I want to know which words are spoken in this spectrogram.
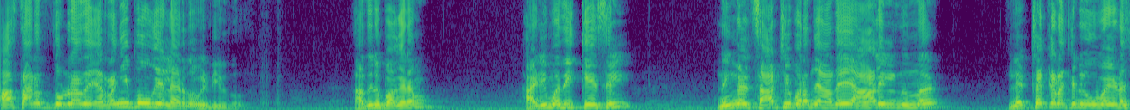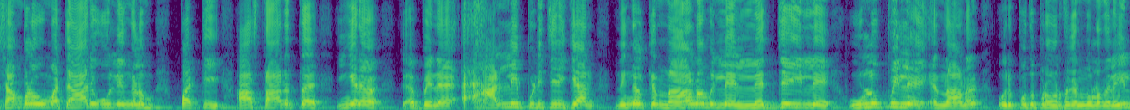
ആ സ്ഥാനത്ത് തുടരാതെ ഇറങ്ങിപ്പോവുകയല്ലായിരുന്നോ വേണ്ടിയിരുന്നത്? അതിനു പകരം അഴിമതി കേസിൽ നിങ്ങൾ സാക്ഷി പറഞ്ഞ അതേ ആളിൽ നിന്ന് ലക്ഷക്കണക്കിന് രൂപയുടെ ശമ്പളവും മറ്റ് ആനുകൂല്യങ്ങളും പറ്റി ആ സ്ഥാനത്ത് ഇങ്ങനെ പിന്നെ അള്ളി പിടിച്ചിരിക്കാൻ നിങ്ങൾക്ക് നാണമില്ലേ ലജ്ജയില്ലേ ഉളുപ്പില്ലേ എന്നാണ് ഒരു പൊതുപ്രവർത്തകൻ എന്നുള്ള നിലയിൽ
